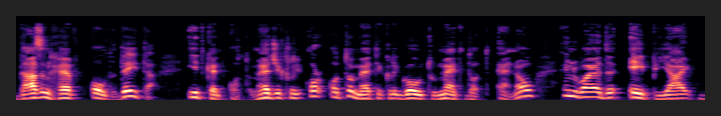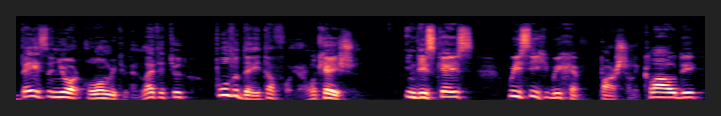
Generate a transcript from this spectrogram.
doesn't have all the data, it can automatically or automatically go to met.no and via the API based on your longitude and latitude pull the data for your location. In this case, we see we have partially cloudy,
